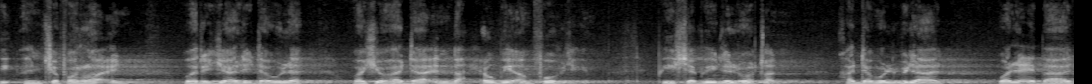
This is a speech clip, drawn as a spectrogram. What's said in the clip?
من سفراء ورجال دولة وشهداء ضحوا بأنفسهم في سبيل الوطن خدموا البلاد والعباد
